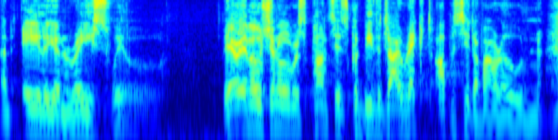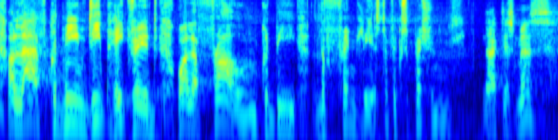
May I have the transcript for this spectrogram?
An alien race will. Their emotional responses could be the direct opposite of our own. A laugh could mean deep hatred, while a frown could be the friendliest of expressions. Dr. Smith,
